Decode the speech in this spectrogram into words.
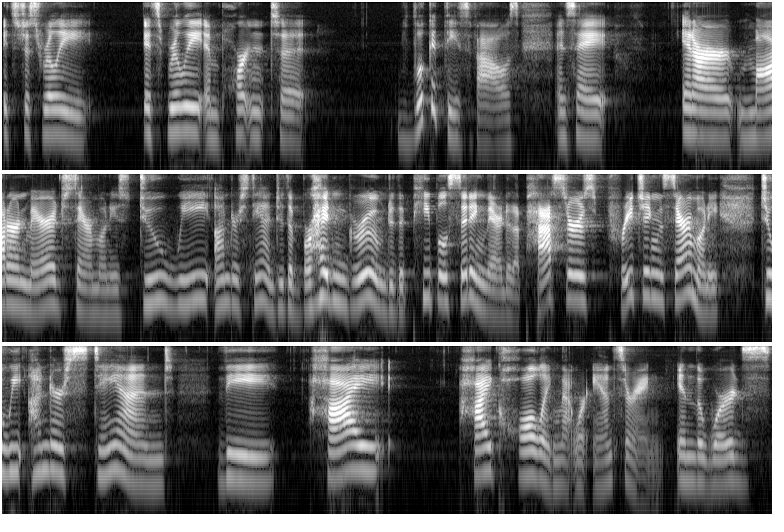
it's just really it's really important to look at these vows and say in our modern marriage ceremonies, do we understand? Do the bride and groom, do the people sitting there, do the pastors preaching the ceremony, do we understand the high high calling that we're answering in the words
